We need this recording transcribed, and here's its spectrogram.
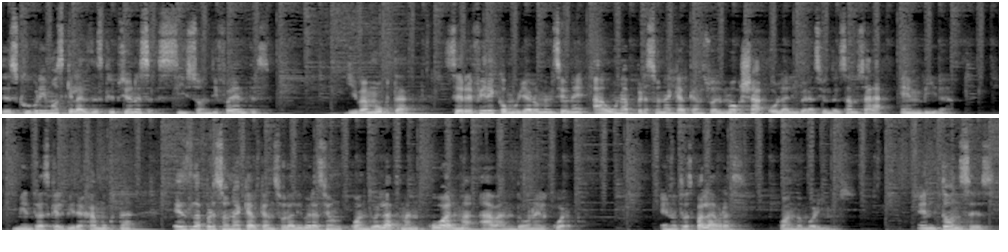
descubrimos que las descripciones sí son diferentes. Jiva Mukta se refiere, como ya lo mencioné, a una persona que alcanzó el moksha o la liberación del samsara en vida, mientras que el Viraja Mukta es la persona que alcanzó la liberación cuando el Atman o alma abandona el cuerpo. En otras palabras, cuando morimos. Entonces,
